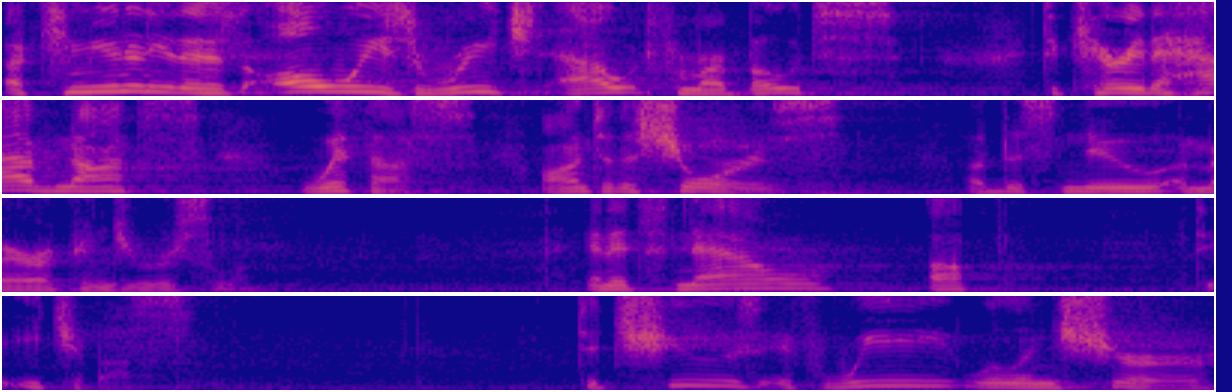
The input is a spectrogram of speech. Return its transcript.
a community that has always reached out from our boats to carry the have nots with us onto the shores of this new American Jerusalem. And it's now up to each of us to choose if we will ensure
